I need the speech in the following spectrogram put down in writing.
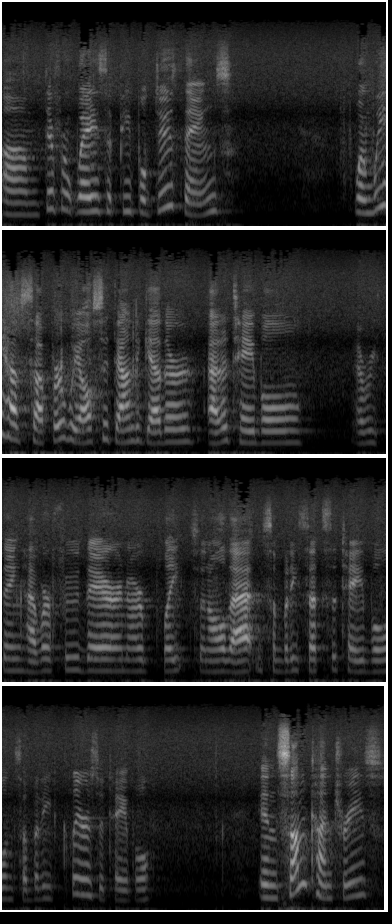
um, different ways that people do things. When we have supper, we all sit down together at a table, everything, have our food there and our plates and all that, and somebody sets the table and somebody clears the table. In some countries,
